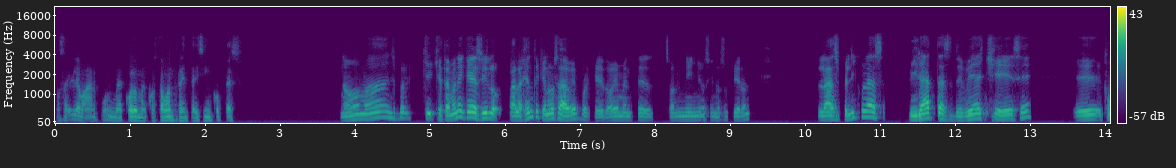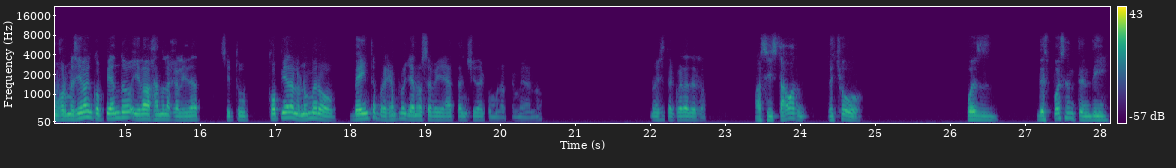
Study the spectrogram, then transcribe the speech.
Pues ahí le van, pues, me acuerdo, me costaban 35 pesos. No manches, que, que, también hay que decirlo, para la gente que no sabe, porque obviamente son niños y no supieron, las películas piratas de VHS, eh, conforme se iban copiando, iba bajando la calidad si tu copia era la número 20, por ejemplo, ya no se veía tan chida como la primera, ¿no? No sé si te acuerdas de eso. Así estaban. De hecho, pues después entendí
